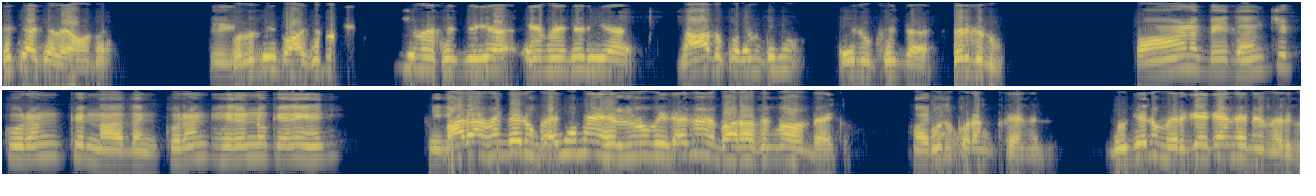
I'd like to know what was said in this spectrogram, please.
ਖਿੱਚਿਆ ਚਲਿਆ ਹੁੰਦਾ ਠੀਕ। ਫੁੱਲ ਦੀ ਬਾਸ਼ਨਾ ਜਿਵੇਂ ਖਿੱਚਦੀ ਹੈ ਐਵੇਂ ਜਿਹੜੀ ਹੈ ਨਾਦ ਕੁਰੰਕ ਨੂੰ ਇਹਨੂੰ ਖਿੱਚਦਾ ਮਿਰਗ ਨੂੰ ਬਾਣ ਬੇਦੰਚ ਕੁਰੰਕ ਨਾਦੰ। ਕੁਰੰਕ ਹਿਰਨ ਨੂੰ ਕਹਿੰਦੇ ਹੈ ਜੀ? ਠੀਕ ਹੈ। 12 ਸੰਗੇ ਨੂੰ ਕਹਿੰਦੇ ਨੇ ਹਿਰਨ ਨੂੰ ਵੀ ਕਹਿੰਦੇ ਨੇ 12 ਸੰਗਾ ਹੁੰਦਾ ਇੱਕ। ਉਹਨੂੰ। ਕੁਰੰਕ ਕਹਿੰਦੇ ਨੇ। ਦੂਜੇ ਨੂੰ ਮਿਰਗੇ ਕਹਿੰਦੇ ਨੇ ਮਿਰਗ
